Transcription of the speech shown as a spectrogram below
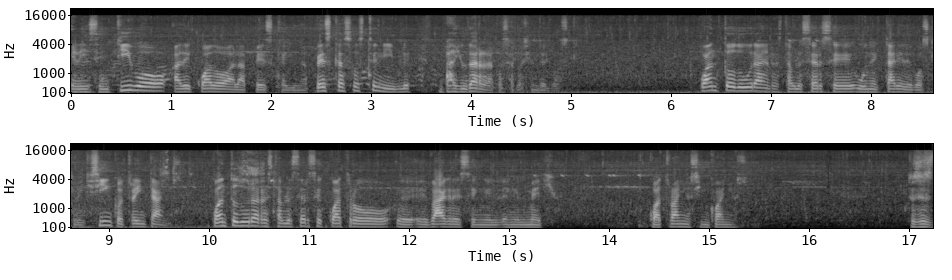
El incentivo adecuado a la pesca y una pesca sostenible va a ayudar a la conservación del bosque. ¿Cuánto dura en restablecerse una hectárea de bosque? 25 o 30 años. ¿Cuánto dura restablecerse cuatro eh, bagres en el, en el medio? Cuatro años, cinco años. Entonces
